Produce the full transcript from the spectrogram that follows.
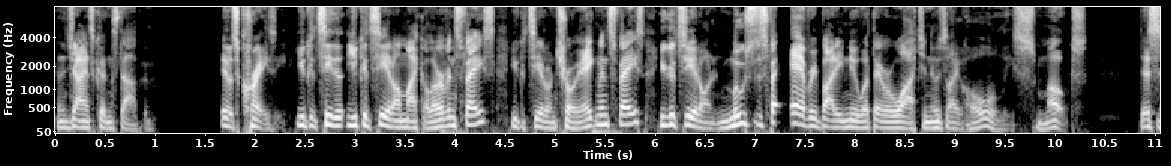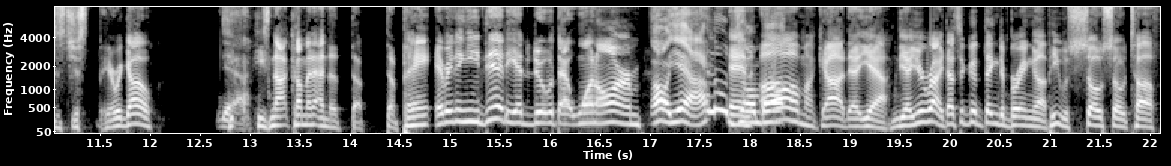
and the Giants couldn't stop him. It was crazy. You could see that. You could see it on Michael Irvin's face. You could see it on Troy Aikman's face. You could see it on Moose's face. Everybody knew what they were watching. It was like, holy smokes, this is just here we go. yeah. He's not coming and the, the the pain everything he did, he had to do it with that one arm. Oh yeah, I know And oh my God, that- yeah, yeah, you're right. That's a good thing to bring up. He was so so tough.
